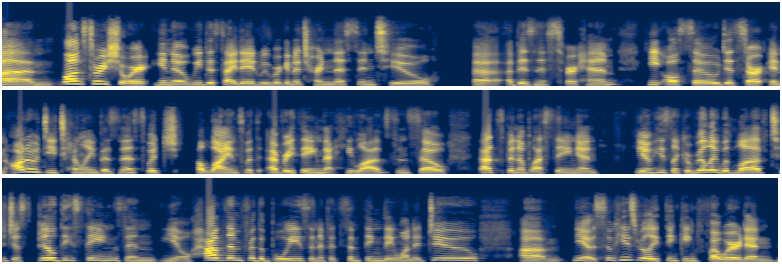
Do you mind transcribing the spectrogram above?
um, long story short, you know, we decided we were going to turn this into a, business for him. He also did start an auto detailing business, which aligns with everything that he loves. And so that's been a blessing. And, you know, he's like, I really would love to just build these things and, you know, have them for the boys. And if it's something they want to do, um, you know, so he's really thinking forward and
